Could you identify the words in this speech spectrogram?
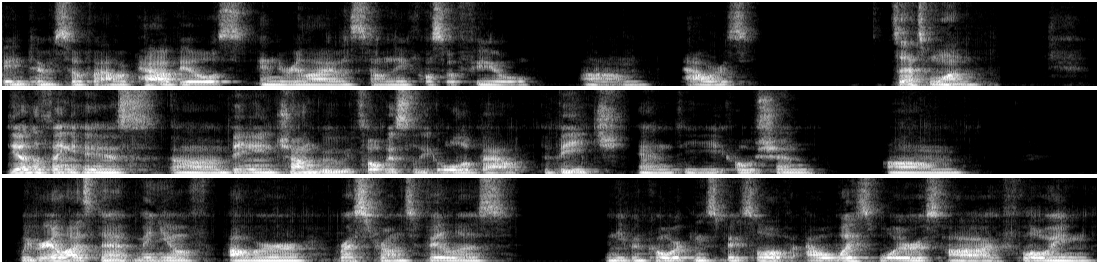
in terms of our power bills and reliance on the fossil fuel um, powers. So that's one. The other thing is uh, being in Canggu, it's obviously all about the beach and the ocean. Um, we realized that many of our restaurants, villas, and even co-working space, a lot of our wastewaters are flowing,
